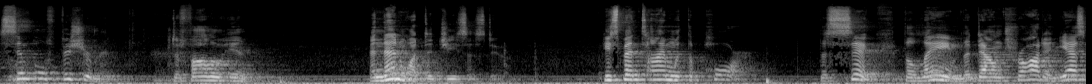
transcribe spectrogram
simple fishermen to follow him. And then what did Jesus do? He spent time with the poor, the sick, the lame, the downtrodden. Yes,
